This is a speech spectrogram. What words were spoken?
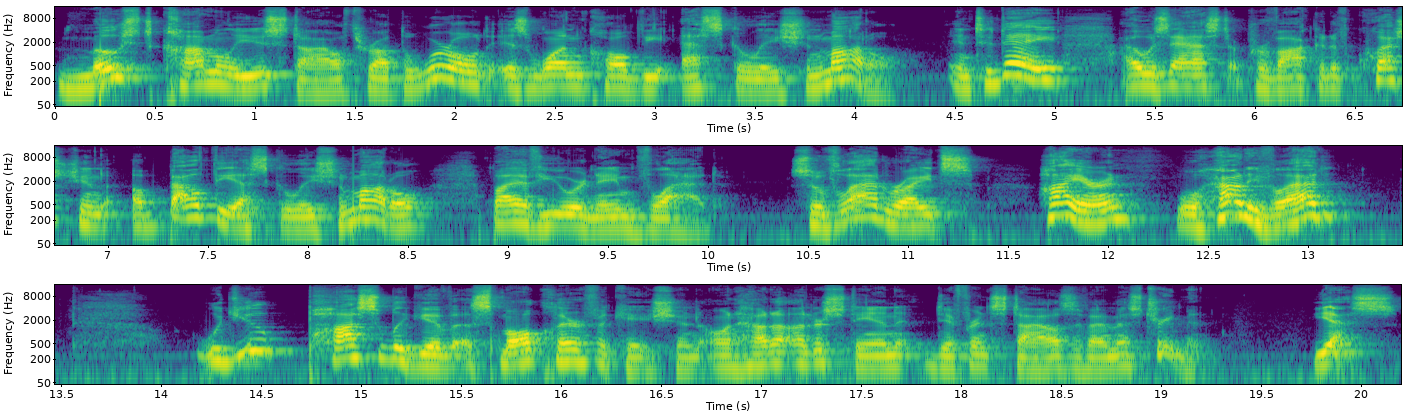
most commonly used style throughout the world is one called the escalation model. And today, I was asked a provocative question about the escalation model by a viewer named Vlad. So Vlad writes, Hi, Aaron. Well, howdy, Vlad. Would you possibly give a small clarification on how to understand different styles of MS treatment? Yes.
